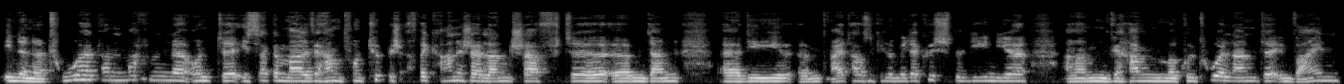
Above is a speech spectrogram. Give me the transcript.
in der Natur dann machen. Und äh, ich sage mal, wir haben von typisch afrikanischer Landschaft äh, ähm, dann äh, die äh, 3000 Kilometer Küstenlinie. Ähm, wir haben Kulturland im Weinanbaugebiet,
